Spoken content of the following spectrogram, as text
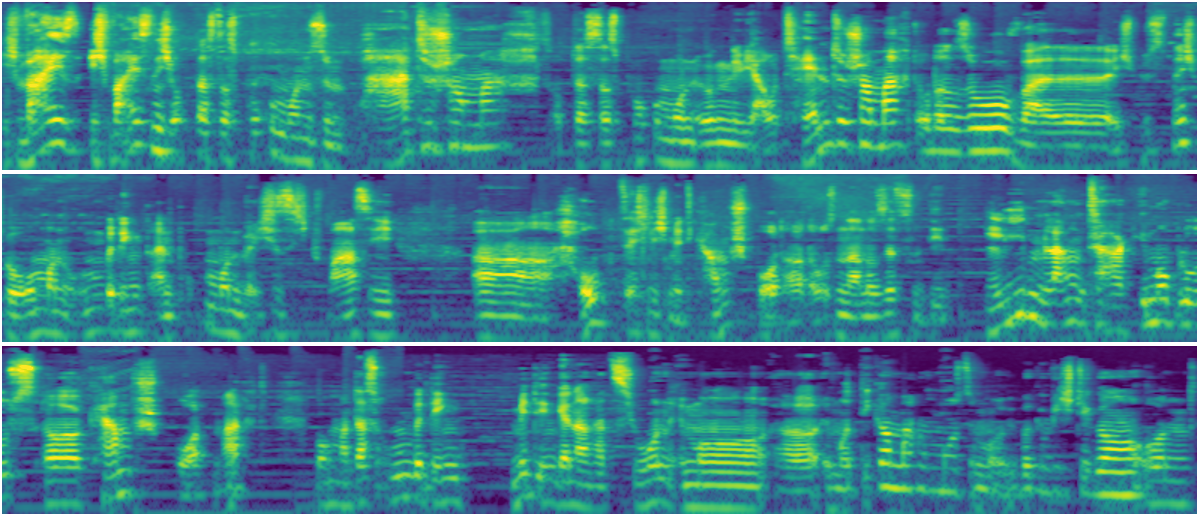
ich weiß, ich weiß nicht, ob das das Pokémon sympathischer macht, ob das das Pokémon irgendwie authentischer macht oder so, weil ich wüsste nicht, warum man unbedingt ein Pokémon, welches sich quasi äh, hauptsächlich mit Kampfsportart auseinandersetzt und den lieben langen Tag immer bloß äh, Kampfsport macht, warum man das unbedingt mit den Generationen immer, äh, immer dicker machen muss, immer übergewichtiger und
